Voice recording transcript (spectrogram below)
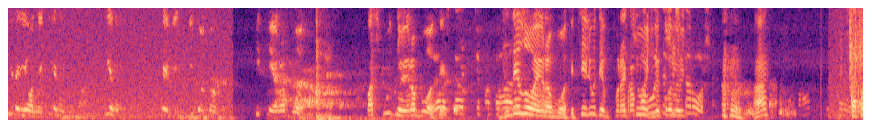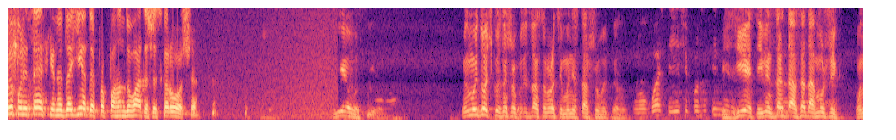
ті райони, які я називав, є за що це відеодокази їхньої роботи, паскудної Ви роботи, розказуєте тільки про погану гнилої сторону. роботи. Ці люди працюють, Пропагуйте щось виконують. хороше. А? Так ви поліцейські не даєте пропагандувати щось хороше. Є ось є. Він мою дочку знайшов, коли в 12 році мені старшу викрили. Ну, бачите, є і позитивні. речі. Є, і він задав, задав мужик. Він,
